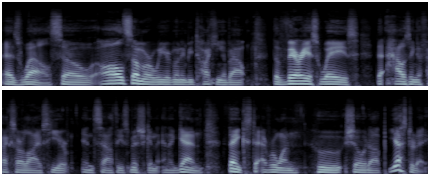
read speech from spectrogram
as well. So, all summer, we are going to be talking about the various ways that housing affects our lives here in Southeast Michigan. And again, thanks to everyone who showed up yesterday.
